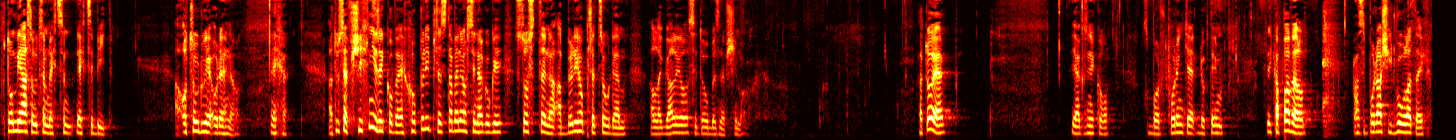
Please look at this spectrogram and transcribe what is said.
V tom já soudcem nechci, nechci být. A od soudu je odehnal. A tu se všichni řekové chopili představeného synagogy Sostena a byli ho před soudem, ale Galil si to vůbec nevšiml. A to je, jak vznikl sbor v Korintě, do kterým teďka Pavel asi po dalších dvou letech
